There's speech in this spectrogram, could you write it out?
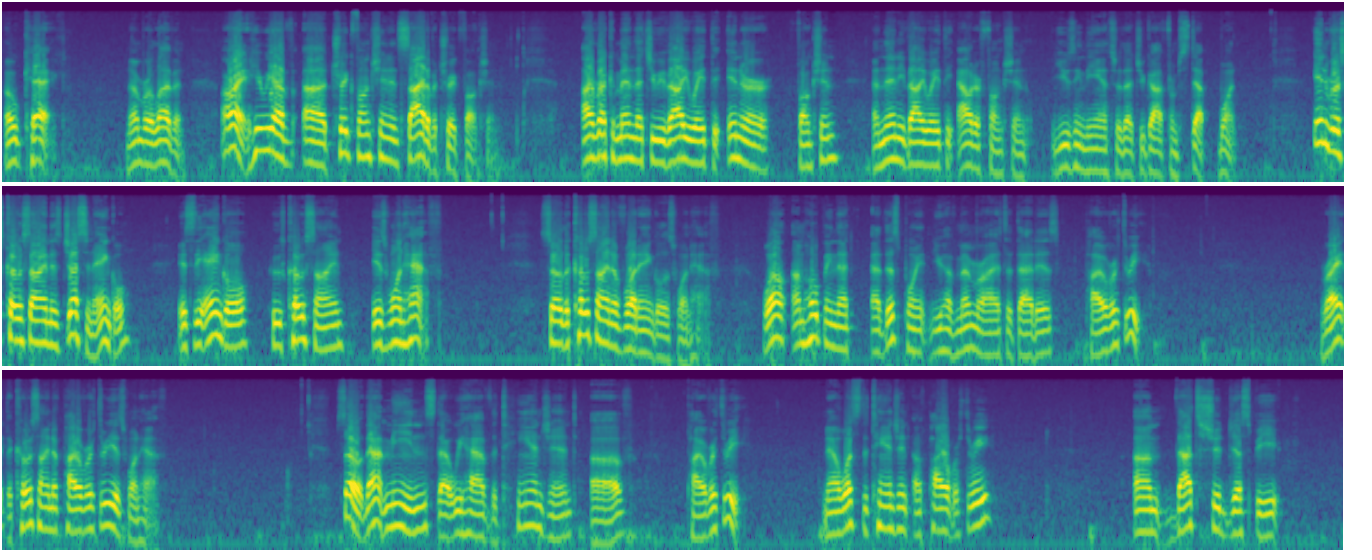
Okay, number 11. Alright, here we have a trig function inside of a trig function. I recommend that you evaluate the inner function and then evaluate the outer function using the answer that you got from step 1. Inverse cosine is just an angle. It's the angle whose cosine is 1 half. So the cosine of what angle is 1 half? Well, I'm hoping that at this point you have memorized that that is pi over 3. Right? The cosine of pi over 3 is 1 half. So that means that we have the tangent of pi over 3. Now what's the tangent of pi over 3? Um, that should just be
